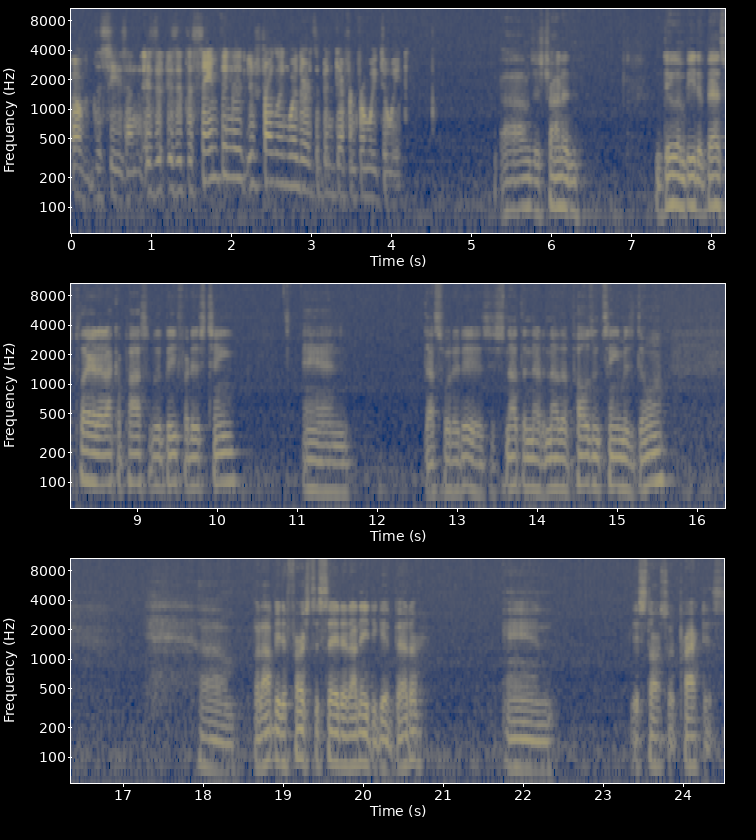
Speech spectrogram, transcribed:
of the season? Is it is it the same thing that you're struggling with, or has it been different from week to week? Uh, I'm just trying to do and be the best player that I could possibly be for this team, and that's what it is. It's nothing that another opposing team is doing. Um, but I'll be the first to say that I need to get better, and it starts with practice.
